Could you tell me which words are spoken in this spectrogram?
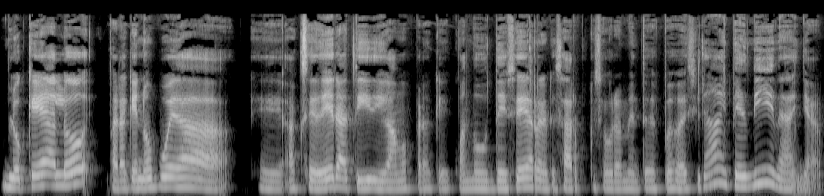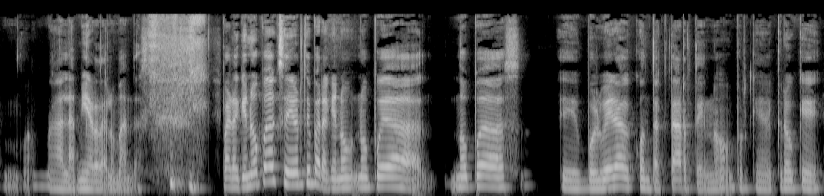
bloquealo para que no pueda eh, acceder a ti, digamos, para que cuando desee regresar, porque seguramente después va a decir, ay, perdida, ya a la mierda lo mandas. para que no pueda accederte, para que no, no, no puedas eh, volver a contactarte, ¿no? Porque creo que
